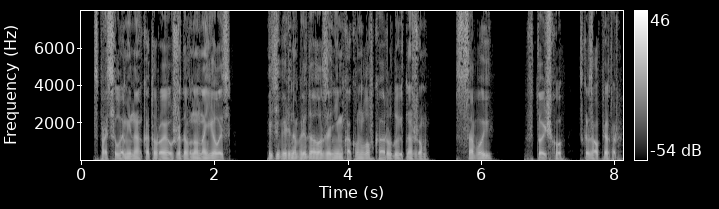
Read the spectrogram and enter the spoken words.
— спросила Мина, которая уже давно наелась, и теперь наблюдала за ним, как он ловко орудует ножом. «С собой?» «В точку», — сказал Петр.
